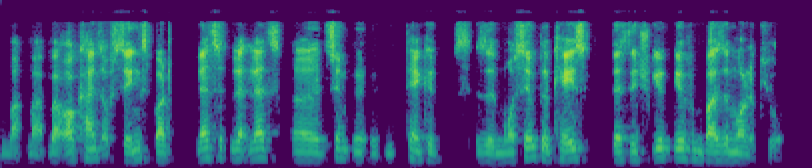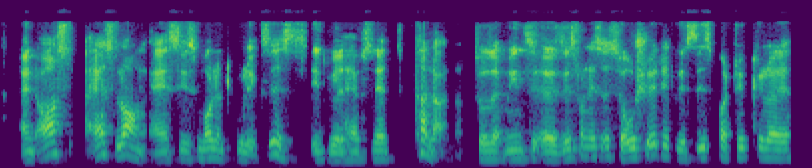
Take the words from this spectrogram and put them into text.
by, by all kinds of things, but let's let, let's uh, uh, take it the more simple case that it's given by the molecule. And as, as long as this molecule exists, it will have that color. So that means uh, this one is associated with this particular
